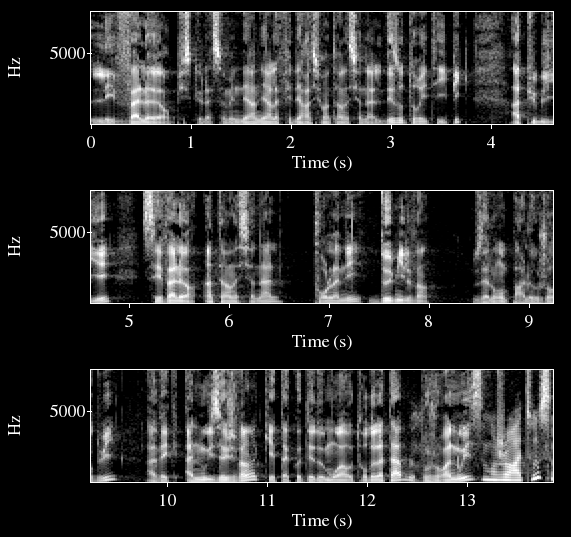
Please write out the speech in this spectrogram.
les valeurs, puisque la semaine dernière, la Fédération internationale des autorités hippiques a publié ses valeurs internationales pour l'année 2020. Nous allons en parler aujourd'hui avec Anne-Louise Echevin, qui est à côté de moi autour de la table. Bonjour Anne-Louise. Bonjour à tous.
